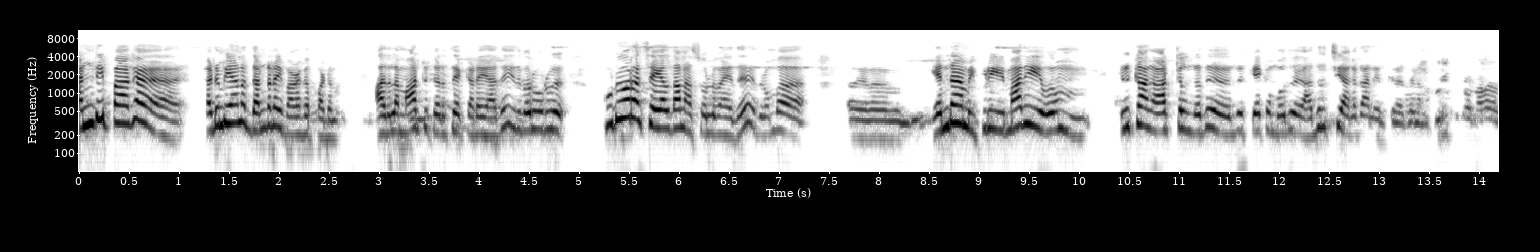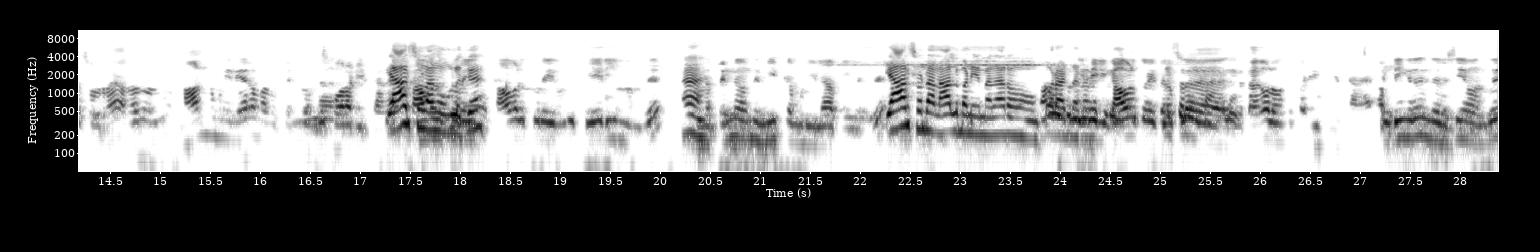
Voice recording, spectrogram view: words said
கண்டிப்பாக கடுமையான தண்டனை வழங்கப்படும். அதுல மாற்று கருத்தே கிடையாது. இது ஒரு ஒரு கொடூர செயல் தான் நான் சொல்லுவேன் இது. இது ரொம்ப என்ன இப்படி மாதிரி இருக்காங்க ஆட்கள்ன்றது வந்து கேட்கும்போது அதிர்ச்சியாக தான் இருக்கிறது நமக்கு. குறிப்பிட்டதுனால சொல்றேன். அதாவது வந்து நான்கு மணி நேரம் அந்த பெண் வந்து போராடி இருக்காங்க யார் சொன்னாங்க உங்களுக்கு? காவல்துறை வந்து தேடியும் வந்து. அந்த பெண்ணை வந்து மீட்க முடியல அப்படிங்கிறது. யார் சொன்னா நாலு மணி நேரம் போராடினாங்க? காவல்துறை தரப்புல. இந்த தகவலை வந்து பதிவு பண்ணிருக்காங்க அப்படிங்கிறது இந்த விஷயம் வந்து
